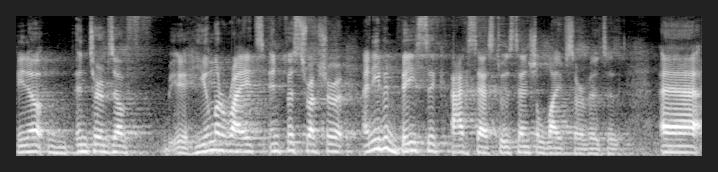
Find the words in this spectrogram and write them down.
you know, in terms of uh, human rights, infrastructure, and even basic access to essential life services. Uh,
